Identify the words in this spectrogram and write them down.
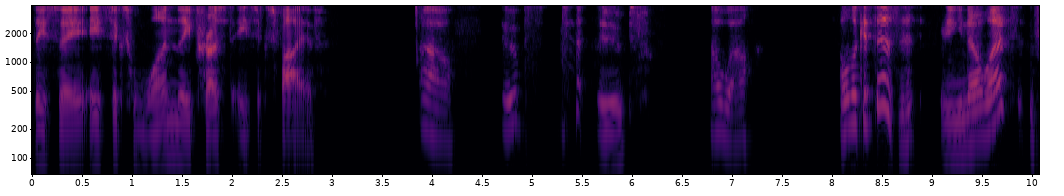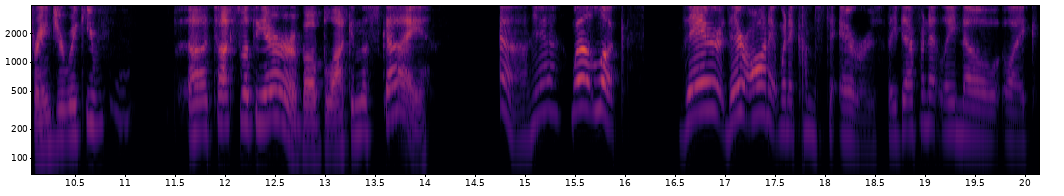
they say A61. They pressed A65. Oh, oops. Oops. Oh well. Oh, look at this. You know what? Ranger Wiki uh, talks about the error about blocking the sky. Yeah, yeah. Well, look, they're they're on it when it comes to errors. They definitely know. Like,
